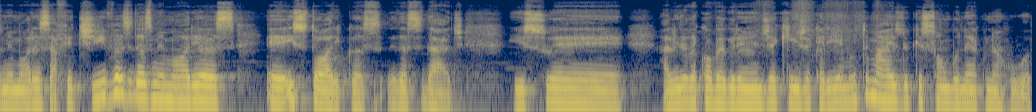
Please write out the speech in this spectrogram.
memórias afetivas e das memórias é, históricas da cidade. Isso é a lenda da cobra grande aqui em Jacareí é muito mais do que só um boneco na rua.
